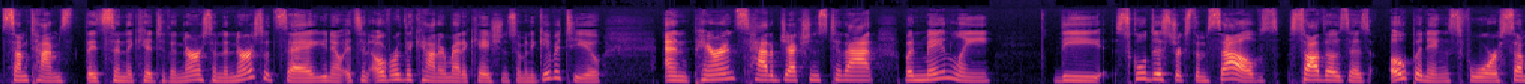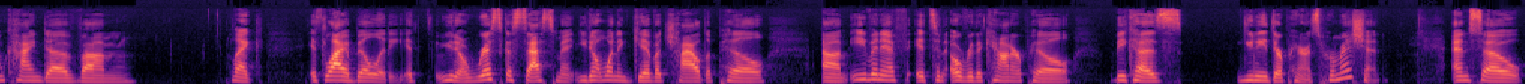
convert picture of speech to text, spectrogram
sometimes they'd send the kid to the nurse, and the nurse would say, you know, it's an over the counter medication, so I'm going to give it to you. And parents had objections to that. But mainly, the school districts themselves saw those as openings for some kind of um, like it's liability. It's you know risk assessment. You don't want to give a child a pill, um, even if it's an over the counter pill, because you need their parents' permission. And so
